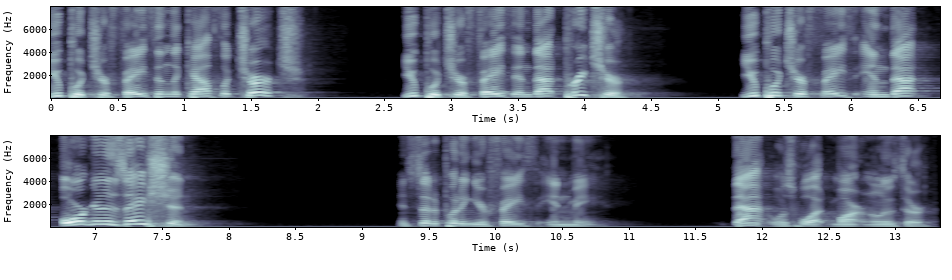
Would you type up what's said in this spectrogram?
You put your faith in the Catholic Church. You put your faith in that preacher. You put your faith in that organization instead of putting your faith in me. That was what Martin Luther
